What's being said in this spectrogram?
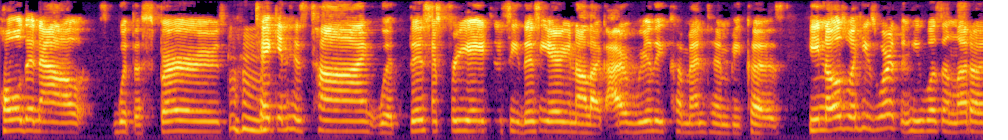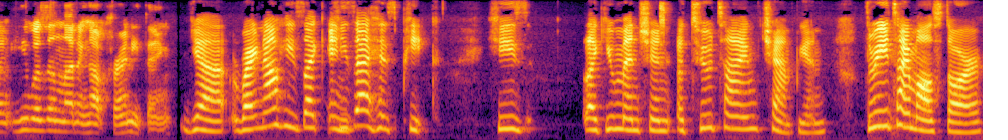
holding out with the Spurs, Mhm. taking his time with this free agency this year. You know, like I really commend him because he knows what he's worth, and he wasn't letting he wasn't letting up for anything. Yeah, right now he's like he's at his peak. He's like you mentioned, a two-time champion, three-time All-Star,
